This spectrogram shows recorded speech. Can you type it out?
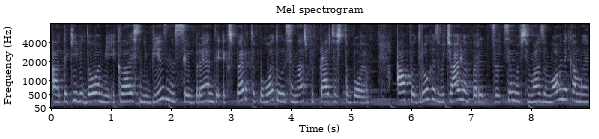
а такі відомі і класні бізнеси, бренди, експерти погодилися на співпрацю з тобою. А по-друге, звичайно, перед цими всіма замовниками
